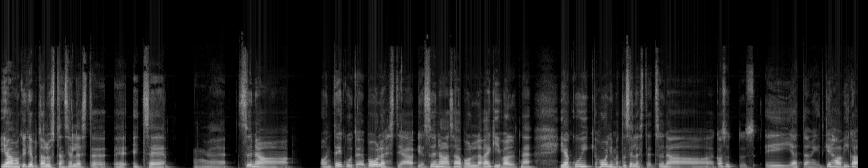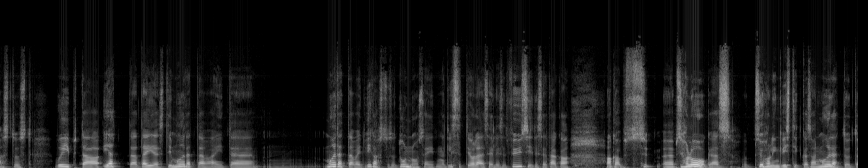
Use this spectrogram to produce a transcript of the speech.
jaa, ma kõigepealt alustan sellest, et see sõna on tegu tõepoolest ja, ja sõna saab olla vägivaldne ja kui hoolimata sellest, et sõnakasutus ei jäta mingit kehavigastust, võib ta jätta täiesti mõõdetavaid, mõõdetavaid vigastuse tunnuseid, need lihtsalt ei ole sellised füüsilised, aga aga psü-, psühholoogias, psühholingvistikas on mõõdetud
